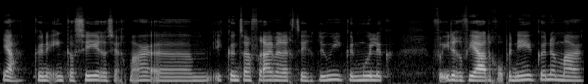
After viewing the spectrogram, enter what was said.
ja, kunnen incasseren, zeg maar. Um, je kunt daar vrij weinig tegen doen. Je kunt moeilijk voor iedere verjaardag op en neer kunnen. Maar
